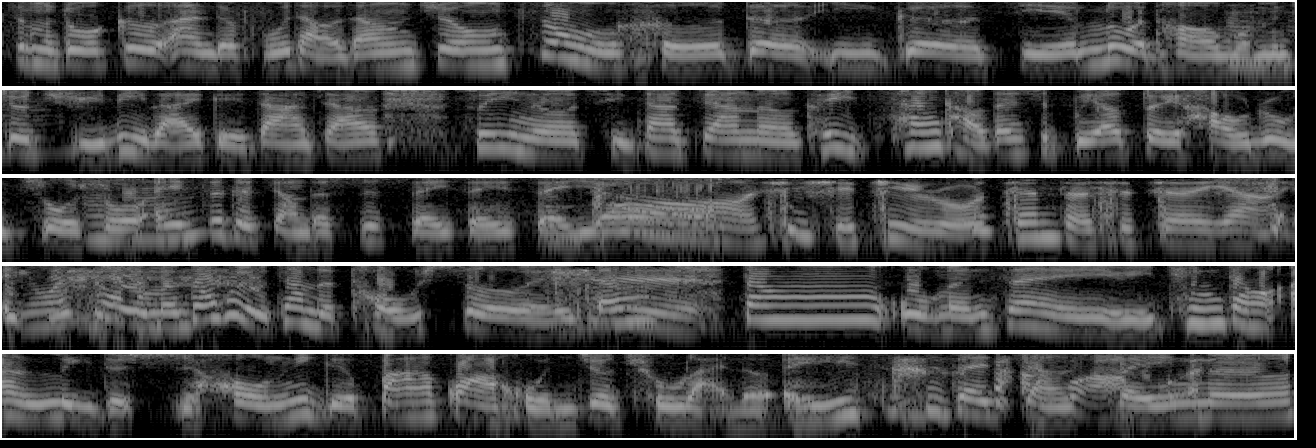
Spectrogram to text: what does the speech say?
这么多个案的辅导当中综合的一个结论哈。我们就举例来给大家，所以呢，请大家呢可以参考，但是不要对号入座，说哎，这个讲的是谁谁谁哟。哦，谢谢季如，真的是这样。哎，其实我们都会有这样的投射，哎，当当我们在听到案例的时候，那个八卦魂就出来了。哎，这是在讲谁呢？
